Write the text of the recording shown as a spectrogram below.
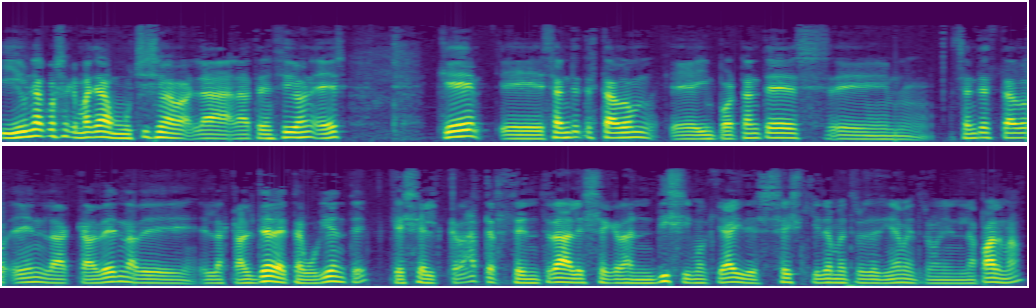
Y una cosa que me ha llamado muchísimo la atención es que eh, se han detectado eh, importantes, eh, se han detectado en la cadena de, en la caldera de Taburiente, que es el cráter central, ese grandísimo que hay de 6 kilómetros de diámetro en La Palma,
